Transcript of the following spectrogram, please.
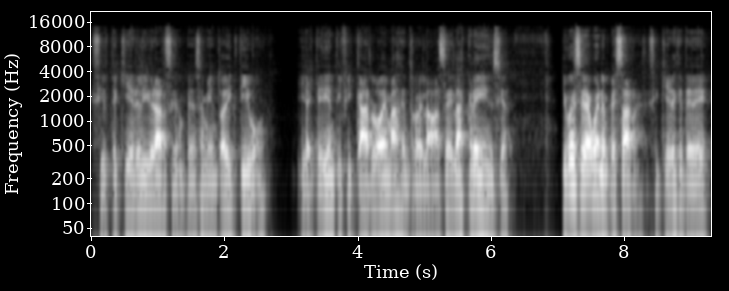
Si usted quiere librarse de un pensamiento adictivo, y hay que identificarlo además dentro de la base de las creencias, yo creo que sería bueno empezar, si quieres que te dé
